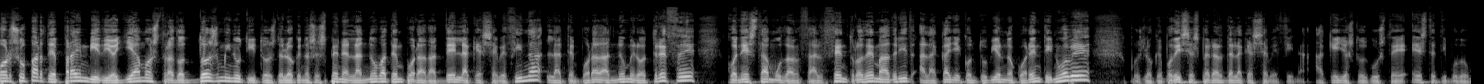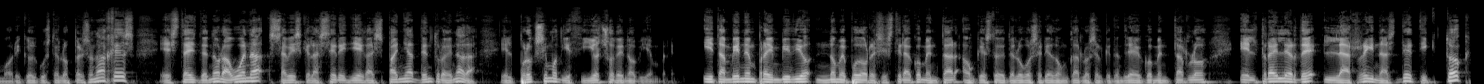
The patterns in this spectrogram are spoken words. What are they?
Por su parte, Prime Video ya ha mostrado dos minutitos de lo que nos espera en la nueva temporada de la que se vecina, la temporada número 13, con esta mudanza al centro de Madrid, a la calle Contubierno 49, pues lo que podéis esperar de la que se vecina. Aquellos que os guste este tipo de humor y que os gusten los personajes, estáis de enhorabuena, sabéis que la serie llega a España dentro de nada, el próximo 18 de noviembre. Y también en Prime Video no me puedo resistir a comentar, aunque esto desde luego sería Don Carlos el que tendría que comentarlo, el tráiler de Las Reinas de TikTok.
